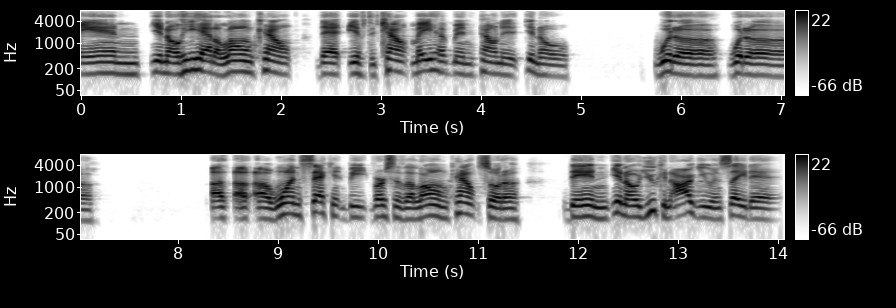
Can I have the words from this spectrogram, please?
and you know he had a long count that if the count may have been counted, you know, with a with a a, a, a one second beat versus a long count sort of, then you know you can argue and say that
